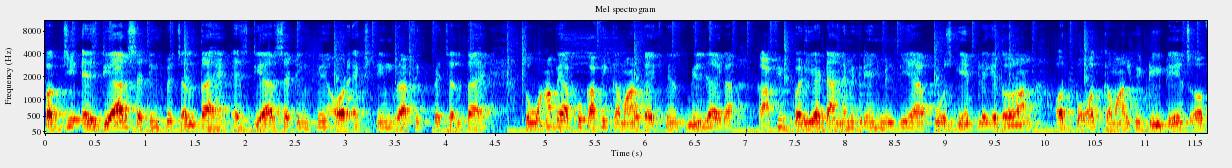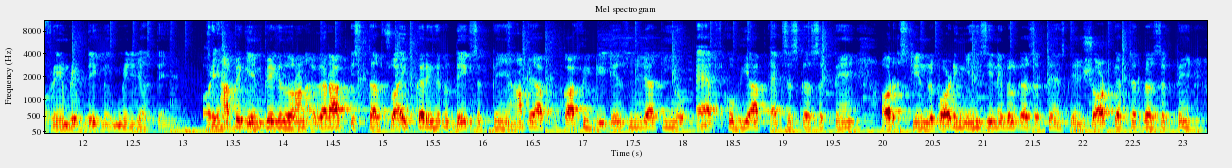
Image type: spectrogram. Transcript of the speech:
PUBG H D R setting पर चलता है एच डी आर सेटिंग पे और एक्सट्रीम ग्राफिक पे चलता है। तो वहाँ पे आपको काफ़ी कमाल का एक्सपीरियंस मिल जाएगा। काफ़ी बढ़िया डायनेमिक रेंज मिलती है आपको उस गेम प्ले के दौरान और बहुत कमाल की डिटेल्स और फ्रेम रेट देखने को मिल जाते हैं। और यहाँ पे गेम प्ले के दौरान अगर आप इस तरफ़ स्वाइप करेंगे तो देख सकते हैं, यहाँ पे आपको काफ़ी डिटेल्स मिल जाती हैं। ऐप्स को भी आप एक्सेस कर सकते हैं और स्क्रीन रिकॉर्डिंग यहीं से इनेबल कर सकते हैं स्क्रीन कैप्चर कर सकते हैं।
